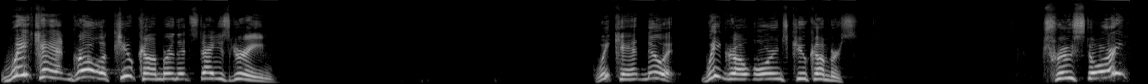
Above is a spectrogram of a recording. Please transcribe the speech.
We can't grow a cucumber that stays green. We can't do it. We grow orange cucumbers. True story.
